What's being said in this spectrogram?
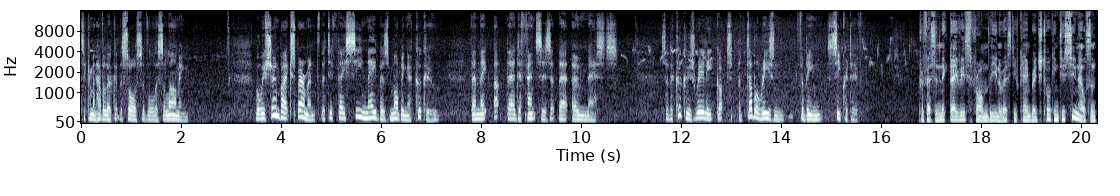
to come and have a look at the source of all this alarming. Well, we've shown by experiment that if they see neighbours mobbing a cuckoo, then they up their defences at their own nests. So the cuckoo's really got a double reason for being secretive. Professor Nick Davies from the University of Cambridge talking to Sue Nelson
